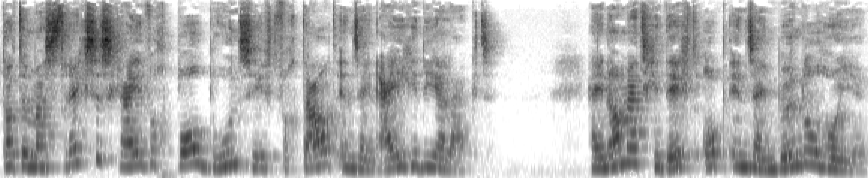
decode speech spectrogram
dat de Maastrichtse schrijver Paul Broens heeft vertaald in zijn eigen dialect. Hij nam het gedicht op in zijn bundel Hoye.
